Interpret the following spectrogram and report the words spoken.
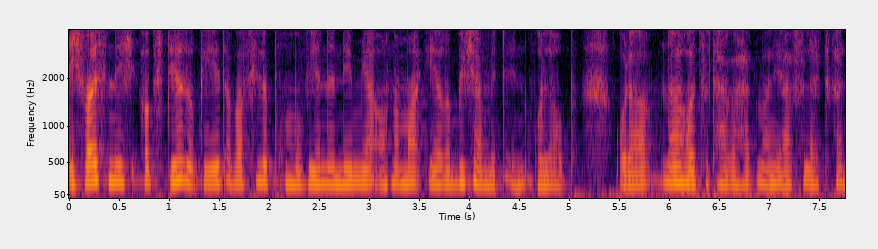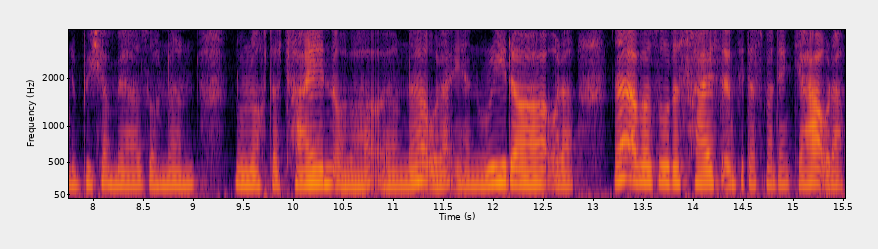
ich weiß nicht, ob es dir so geht, aber viele Promovierende nehmen ja auch nochmal ihre Bücher mit in Urlaub. Oder ne, heutzutage hat man ja vielleicht keine Bücher mehr, sondern nur noch Dateien oder, äh, ne, oder ihren Reader oder ne, aber so, das heißt irgendwie, dass man denkt, ja, oder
